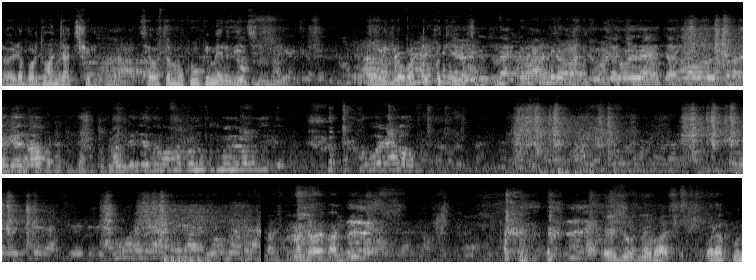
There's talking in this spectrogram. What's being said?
লরিটা বর্ধমান যাচ্ছিল সে অবস্থা মুখোমুখি মেরে দিয়েছে। লরি কি ওভারটেক করতে গেছে এই যে ভাই। ওরা কোন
